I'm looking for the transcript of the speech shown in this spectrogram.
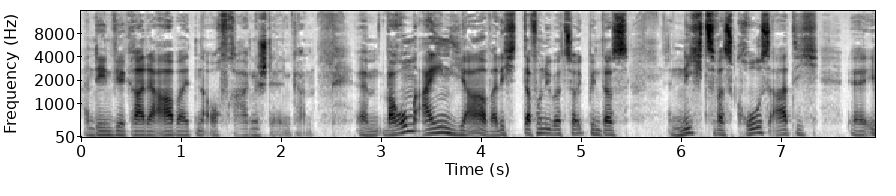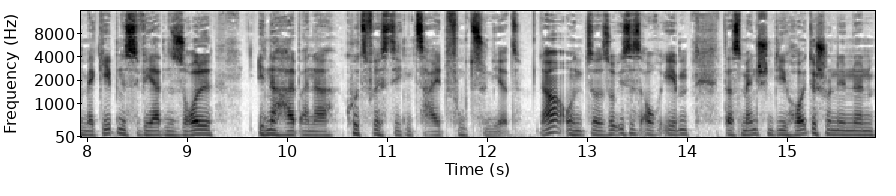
an denen wir gerade arbeiten, auch Fragen stellen kann. Ähm, warum ein Jahr? Weil ich davon überzeugt bin, dass nichts, was großartig äh, im Ergebnis werden soll, innerhalb einer kurzfristigen Zeit funktioniert. Ja, und äh, so ist es auch eben, dass Menschen, die heute schon in einem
